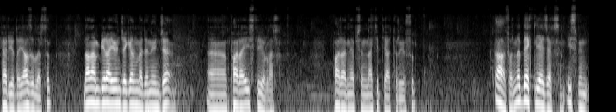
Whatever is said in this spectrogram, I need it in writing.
periyoda yazılırsın. Danan bir ay önce gelmeden önce e, parayı istiyorlar. Paranın hepsini nakit yatırıyorsun. Daha sonra bekleyeceksin. İsmin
